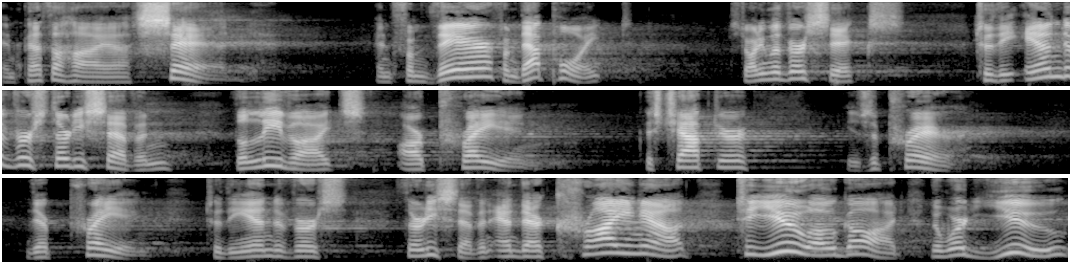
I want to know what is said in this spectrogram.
and Pethahiah said, and from there, from that point, starting with verse 6, to the end of verse 37, the Levites are praying. This chapter is a prayer. They're praying to the end of verse 37, and they're crying out to you, O God. The word you,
